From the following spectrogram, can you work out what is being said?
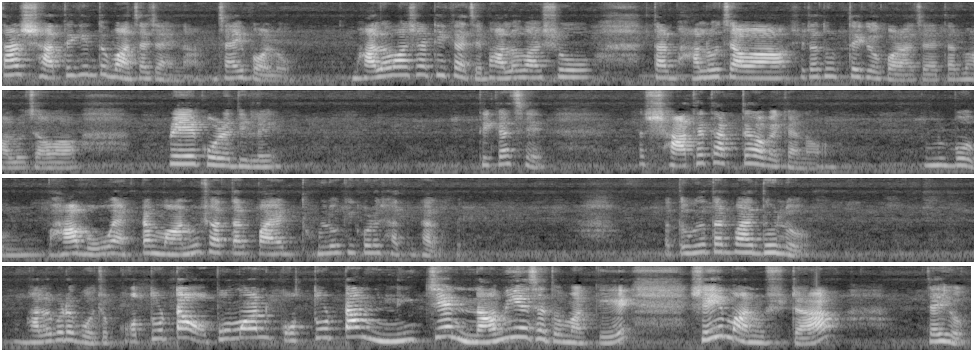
তার সাথে কিন্তু বাঁচা যায় না। যাই বলো। ভালোবাসা ঠিক আছে, ভালোবাসো, তার ভালো চাওয়া, সেটা দূর থেকেও করা যায়, তার ভালো চাওয়া, প্রে করে দিলে। ঠিক আছে? সাথে থাকতে হবে কেন? তুমি ভাবো, একটা মানুষ আর তার পায়ের ধুলো কি করে সাথে থাকবে? তুমি তো তার পায়ের ধুলো। ভালো করে বোঝো, কতটা অপমান, কতটা নিচে নামিয়েছে তোমাকে সেই মানুষটা। যাই হোক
